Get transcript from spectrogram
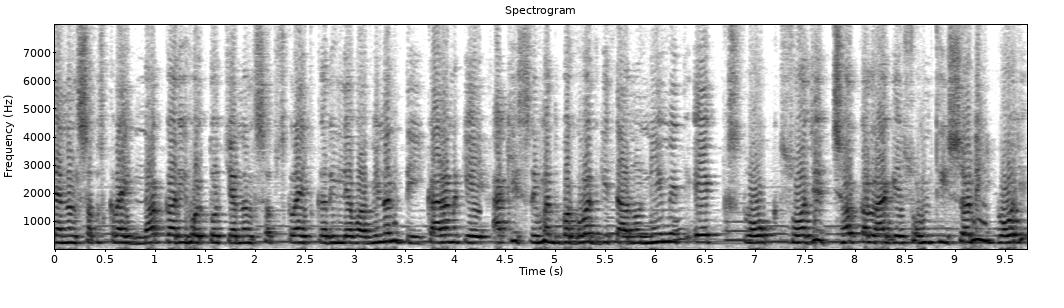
ચેનલ સબસ્ક્રાઇબ ન કરી હોય તો ચેનલ સબસ્ક્રાઇબ કરી લેવા વિનંતી, કારણ કે આખી શ્રીમદ ભગવદ્ ગીતાનો નિયમિત એક શ્લોક સોજે છ કલાકે સોમથી શનિ રોજ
